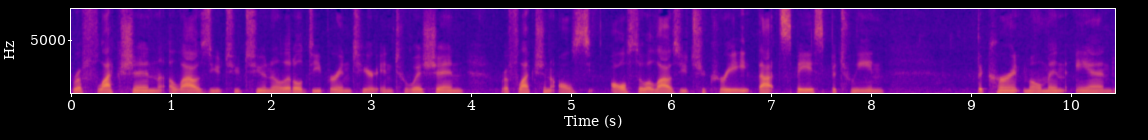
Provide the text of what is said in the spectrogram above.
reflection allows you to tune a little deeper into your intuition. Reflection also, also allows you to create that space between the current moment and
